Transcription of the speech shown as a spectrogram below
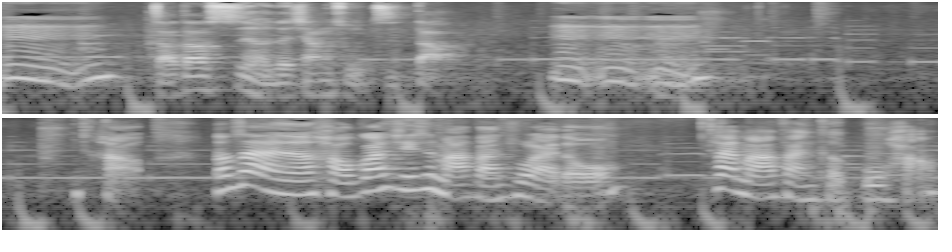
嗯嗯，找到适合的相处之道。嗯嗯嗯。好，然后再来呢，好关系是麻烦出来的哦，太麻烦可不好。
